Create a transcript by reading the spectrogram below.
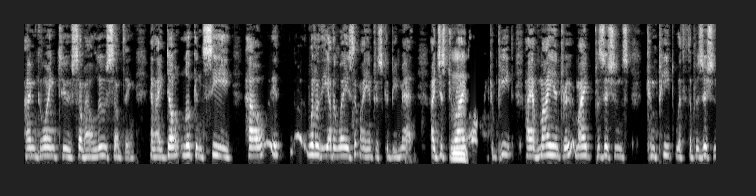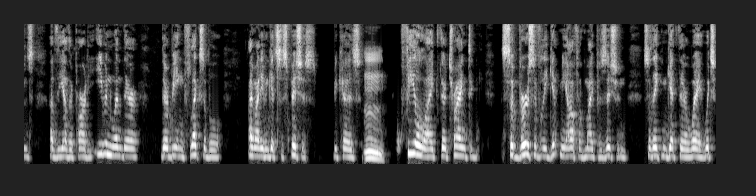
I'm going to somehow lose something. And I don't look and see how it, what are the other ways that my interest could be met. I just hmm. drive off and compete. I have my interest, my positions compete with the positions of the other party. Even when they're, they're being flexible, I might even get suspicious because Mm, feel like they're trying to subversively get me off of my position so they can get their way, which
